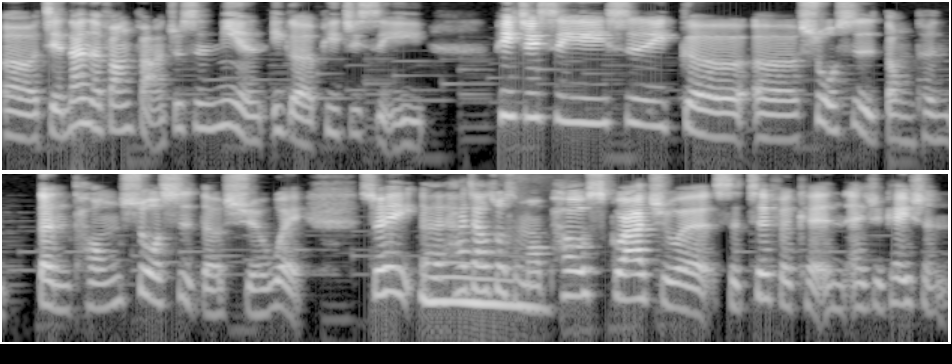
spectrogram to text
呃简单的方法就是念一个 PGCE。PGCE 是一个呃硕士等同等同硕士的学位，所以呃它叫做什么 Postgraduate Certificate in Education，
